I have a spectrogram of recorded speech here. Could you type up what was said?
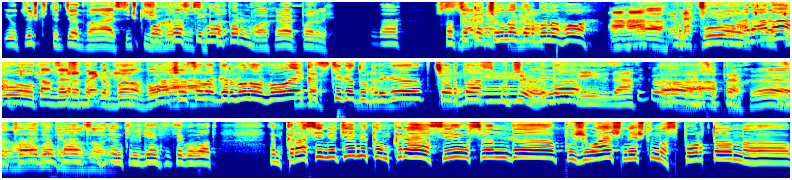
И от всичките тия 12, всички Плаха животни на стигнал света, първи. Плаха е първи. Да. Защото се качил на гърба на вола. Ага. Да, преплувал, Да, да, да. преплувал там нещо на гърба на вола. Качва се на гърба на вола и като стига до Да. брега, черта. Е, Скочил. и- Да. И, да. Да, да, А, супер. Е Затова е един от най-интелигентните главата. Ем, Краси, не отиваме към края си, освен да пожелаеш нещо на спорта, на,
